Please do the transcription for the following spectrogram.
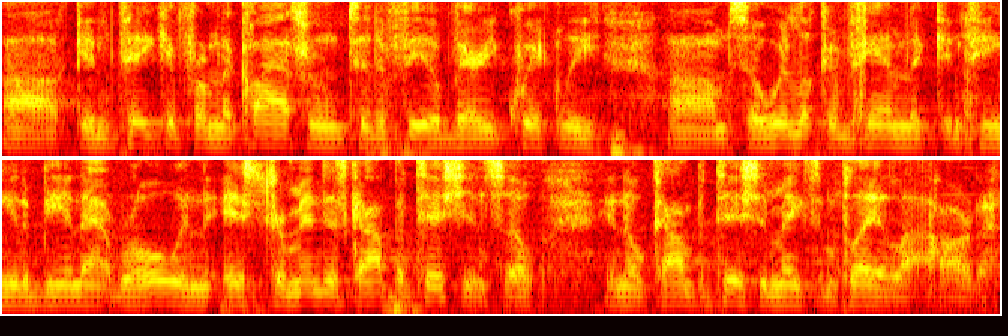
Uh, can take it from the classroom to the field very quickly. Um, so we're looking for him to continue to be in that role, and it's tremendous competition. So, you know, competition makes him play a lot harder.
